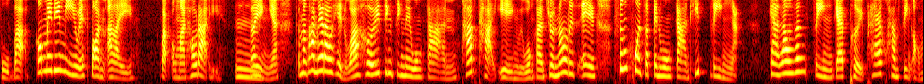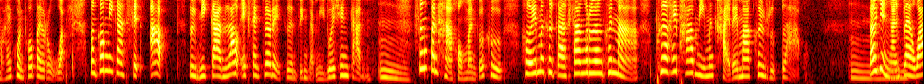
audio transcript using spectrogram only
ปุ๊บอะก็ไม่ได้มีรีสปอนอะไรกลับออกมาเท่าไหร่อืมอะไรอย่างเงี้ย แต่มันก็ทำให้เราเห็นว่า เฮ้ย จริง ๆ ในวงการภาพถ่ายเอง หรือวงการ journalist เอง ซึ่งควรจะเป็นวงการที่จริงอะแกเล่าเรื่องจริง แกเผยแพร่ความจริงออกมาให้คนทั่วไปรู้อะมันก็มีการเซตอัพ หรือมีการเล่า exaggerate เกินจริงแบบนี้ด้วยเช่นกันอืมซึ่งปัญหาของมันก็คือ เฮ้ยมันคือการสร้างเรื่องขึ้นมา เพื่อให้ภาพนี้มันขายได้มากขึ้นหรือเปล่าแล้วอย่างนั้นแปลว่า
